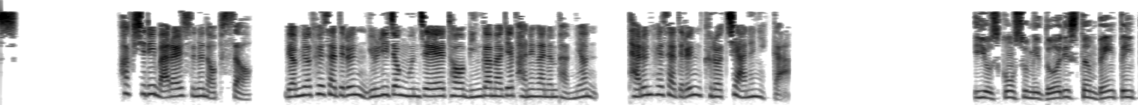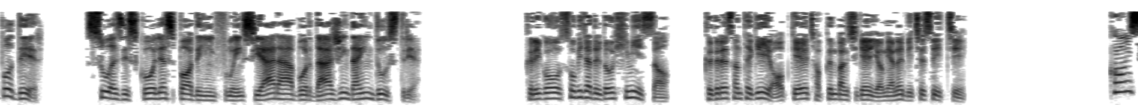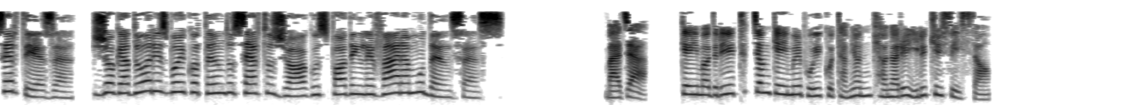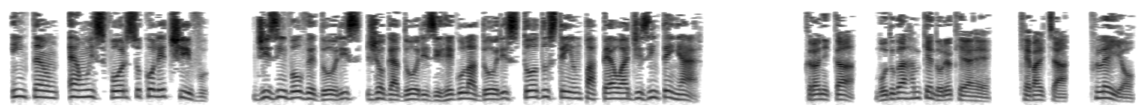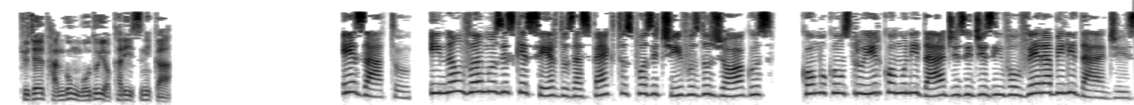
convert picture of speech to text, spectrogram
확실히 말할 수는 없어. 몇몇 회사들은 윤리적 문제에 더 민감하게 반응하는 반면, 다른 회사들은 그렇지 않으니까. E os consumidores também têm poder. Suas escolhas podem influenciar a abordagem da indústria. 그리고 소비자들도 힘이 있어. 그들의 선택이 업계의 접근 방식에 영향을 미칠 수 있지. Com certeza. Jogadores boicotando certos jogos podem levar a mudanças. 맞아. 게이머들이 특정 게임을 보이콧하면 변화를 일으킬 수 있어. Então, é um esforço coletivo. Desenvolvedores, jogadores e reguladores todos têm um papel a desempenhar. 그러니까, 모두가 함께 노력해야 해. 개발자, 플레이어, 규제 당국 모두 역할이 있으니까. Exato. E não vamos esquecer dos aspectos positivos dos jogos, como construir comunidades e desenvolver habilidades.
